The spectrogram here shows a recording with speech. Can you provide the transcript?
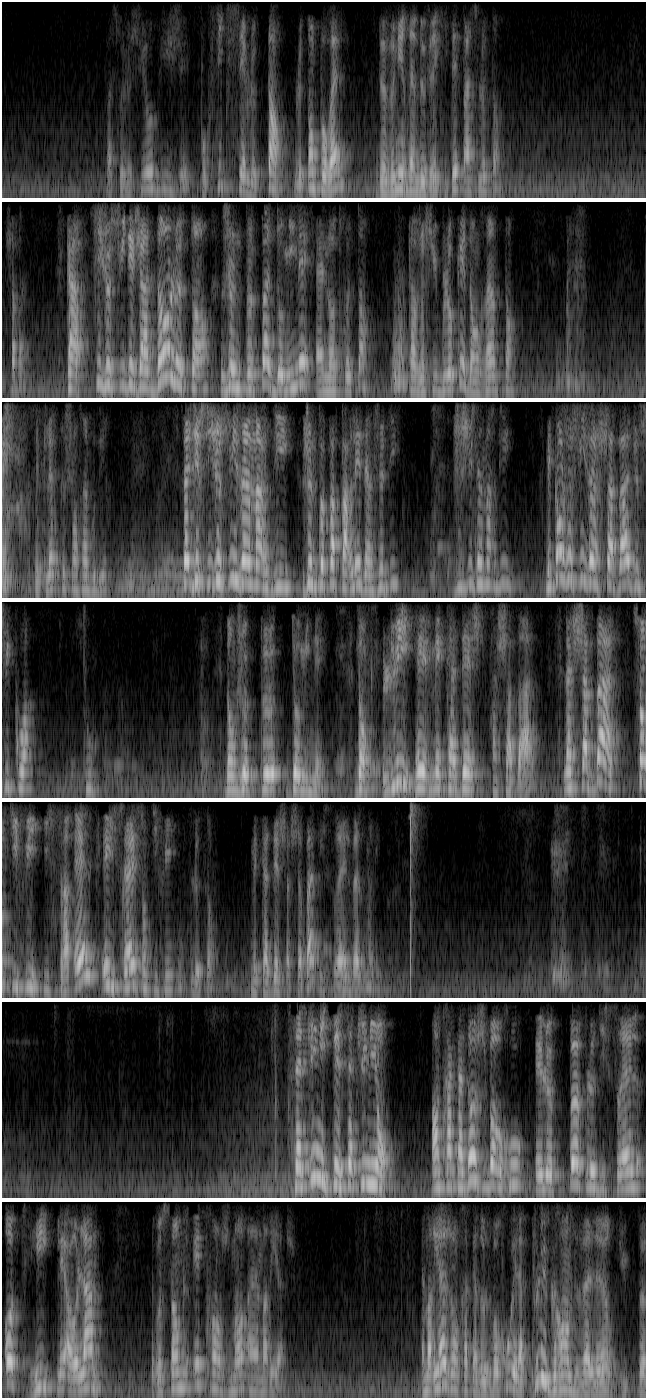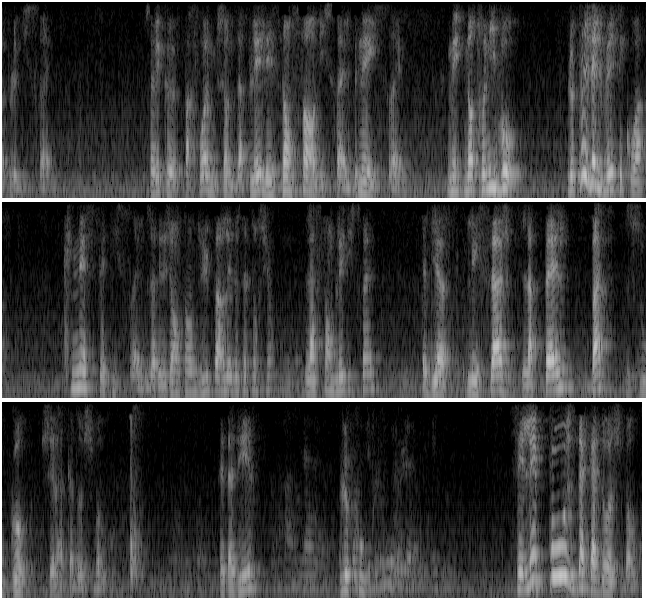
Parce que je suis obligé, pour fixer le temps, le temporel, de venir d'un degré qui dépasse le temps. Shabbat. Car si je suis déjà dans le temps, je ne peux pas dominer un autre temps. Car je suis bloqué dans un temps. C'est clair ce que je suis en train de vous dire C'est-à-dire si je suis un mardi, je ne peux pas parler d'un jeudi. Je suis un mardi. Mais quand je suis un Shabbat, je suis quoi? Tout. Donc je peux dominer. Donc lui est Mekadesh HaShabbat. La Shabbat sanctifie Israël et Israël sanctifie le temps. Mekadesh HaShabbat, Israël Vazmari. Cette unité, cette union entre Akadosh Baruch et le peuple d'Israël, Othi Le'olam, ressemble étrangement à un mariage. Un mariage entre Akadosh Baruch est la plus grande valeur du peuple d'Israël. Vous savez que parfois nous sommes appelés les enfants d'Israël, Bnei Israël. Mais notre niveau le plus élevé, c'est quoi? Knesset Israël. Vous avez déjà entendu parler de cette notion? L'Assemblée d'Israël Eh bien, les sages l'appellent Bat Zugo chez Hakadosh Baruch. C'est-à-dire le couple. C'est l'épouse d'Akadosh Baruch.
